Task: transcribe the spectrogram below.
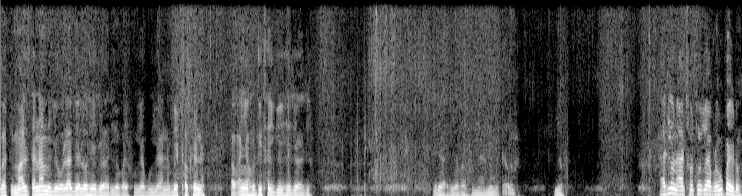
બાકી માલતા નામી જેવો લાગેલો હે જો હારીઓ ભાઈ, હુયા બુયા અને બેઠક છે ને અહીંયા સુધી થઈ ગઈ હે જો હારી જો હારીઓ ભાઈ, હુયા જો બતાવું. જો. હાર્યું ને આ છોટું જો આપણે ઉપાડ્યું.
